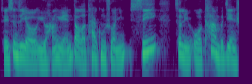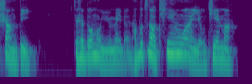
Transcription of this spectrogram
所以甚至有宇航员到了太空说：“你 see 这里我看不见上帝，这是多么愚昧的！他不知道天外有天吗？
